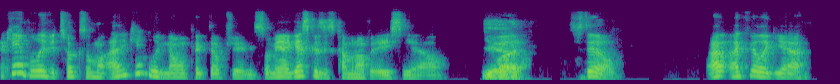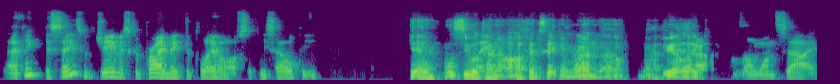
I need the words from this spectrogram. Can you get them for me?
I can't believe it took so someone. I can't believe no one picked up Jameis. I mean, I guess because he's coming off of ACL. Yeah, But still, I, I feel like yeah. I think the Saints with Jameis could probably make the playoffs if he's healthy. yeah. We'll see what kind of offense they can run though. I feel like on one side.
